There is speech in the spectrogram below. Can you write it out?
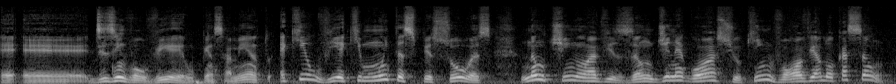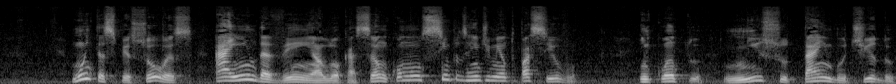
é, é, desenvolver o pensamento é que eu via que muitas pessoas não tinham a visão de negócio que envolve a locação. Muitas pessoas ainda veem a locação como um simples rendimento passivo, enquanto nisso está embutido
